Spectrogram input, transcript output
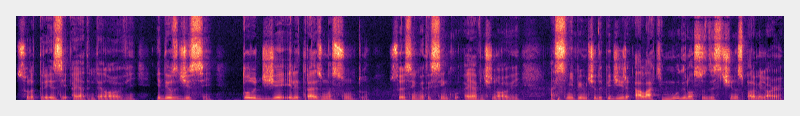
Sura 13, Ayah 39. E Deus disse: Todo dia Ele traz um assunto. Sura 55, Ayah 29. Assim é permitido pedir a Allah que mude nossos destinos para melhor.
